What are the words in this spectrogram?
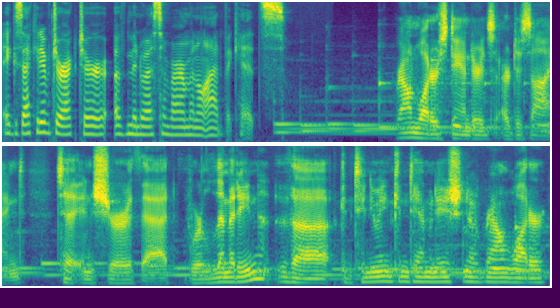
Executive Director of Midwest Environmental Advocates. Groundwater standards are designed to ensure that we're limiting the continuing contamination of groundwater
